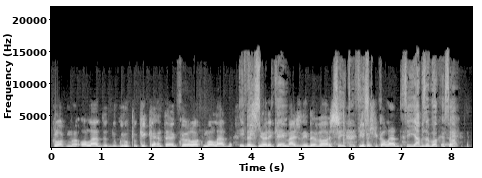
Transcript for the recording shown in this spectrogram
coloco-me ao lado do grupo que canta, coloco-me ao lado e da fiz, senhora que, que tem a mais linda voz. Sim, fiz, e depois fico ao lado. Sim, abres a boca só?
